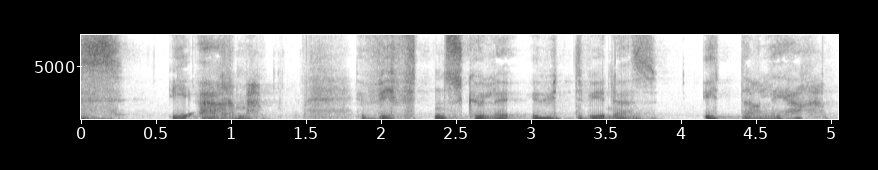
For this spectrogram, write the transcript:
S i ermet. Viften skulle utvides ytterligere.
